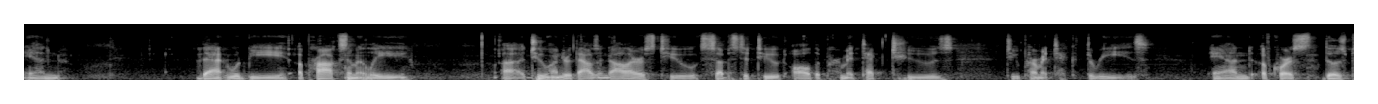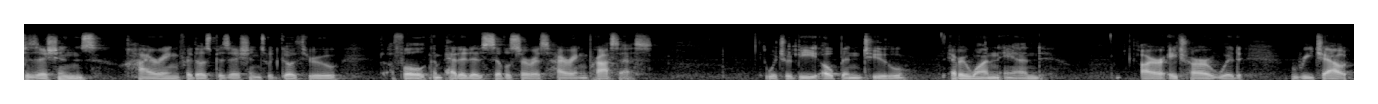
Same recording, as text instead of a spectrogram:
And that would be approximately uh, $200,000 to substitute all the Permit Tech 2s to Permit Tech 3s. And of course, those positions, hiring for those positions would go through a full competitive civil service hiring process, which would be open to everyone, and our HR would reach out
